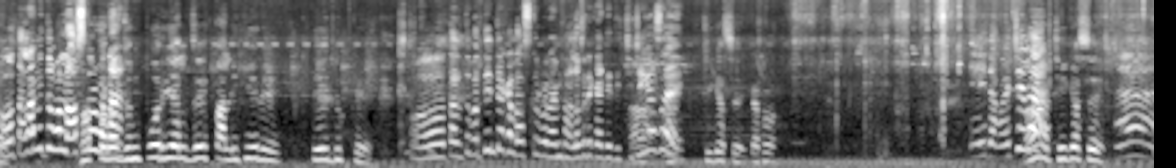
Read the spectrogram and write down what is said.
ও তাহলে আমি তোমার লস করব না। সতেরো জন পরিয়াল যে পালিকে রে এই দুঃখে। ও তাহলে তোমার তিন টাকা লস করব না আমি ভালো করে কাটিয়ে দিচ্ছি ঠিক আছে? ঠিক আছে কাটো। এই দেখো হয়েছে হ্যাঁ ঠিক আছে। হ্যাঁ।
